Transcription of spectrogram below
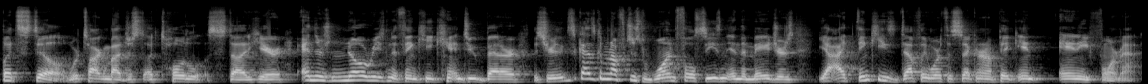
but still, we're talking about just a total stud here, and there's no reason to think he can't do better this year. This guy's coming off just one full season in the majors. Yeah, I think he's definitely worth a second round pick in any format.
